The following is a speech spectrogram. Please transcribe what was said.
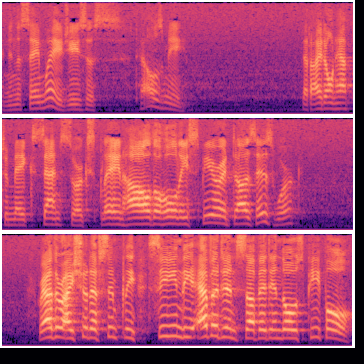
And in the same way, Jesus tells me that I don't have to make sense or explain how the Holy Spirit does His work. Rather, I should have simply seen the evidence of it in those people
